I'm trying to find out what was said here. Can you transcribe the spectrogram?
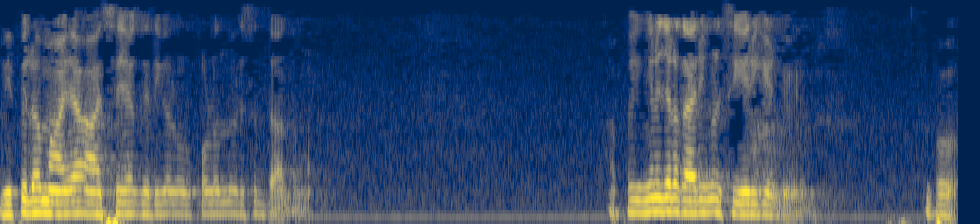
വിപുലമായ ആശയഗതികൾ ഉൾക്കൊള്ളുന്ന ഒരു സിദ്ധാന്തമാണ്. അപ്പോൾ ഇങ്ങനെ ചില കാര്യങ്ങൾ സ്വീകരിക്കേണ്ടി വരും. അപ്പോൾ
